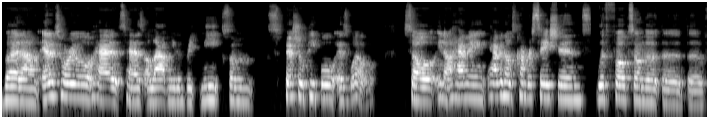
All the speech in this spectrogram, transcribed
But um, editorial has has allowed me to meet some special people as well. So you know having having those conversations with folks on the the, the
